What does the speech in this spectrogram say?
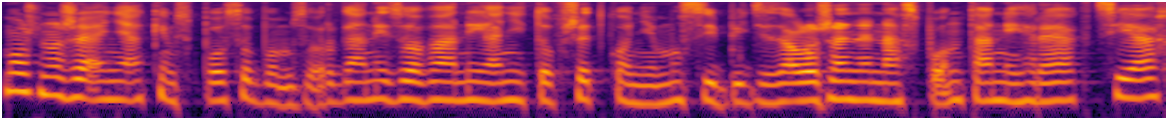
možno, že aj nejakým spôsobom zorganizovaní, ani to všetko nemusí byť založené na spontánnych reakciách,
